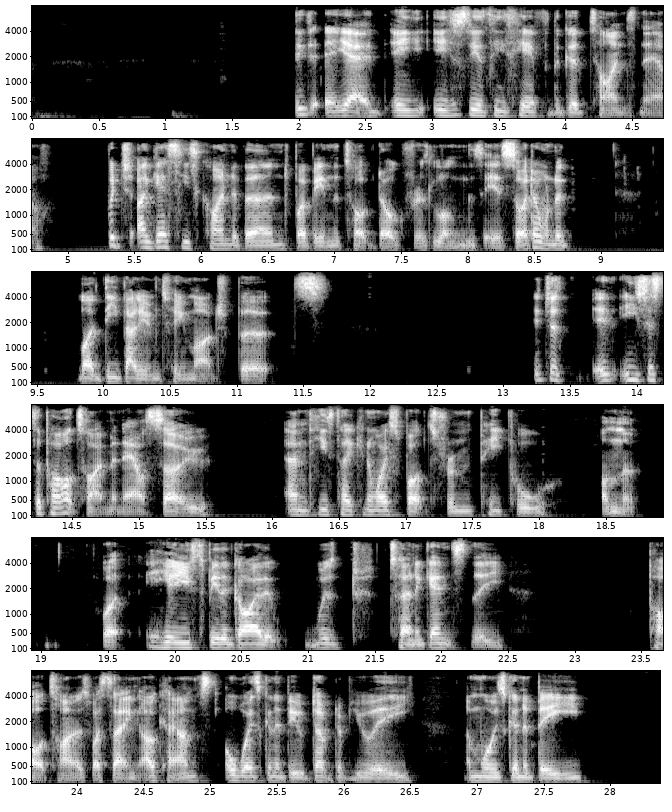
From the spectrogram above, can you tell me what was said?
It- yeah, he, he just he's here for the good times now, which I guess he's kind of earned by being the top dog for as long as he is. So I don't want to like devalue him too much, but it just it, he's just a part timer now. So, and he's taken away spots from people on the. What he used to be the guy that would turn against the part timers by saying, "Okay, I'm always going to be WWE. I'm always going to be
